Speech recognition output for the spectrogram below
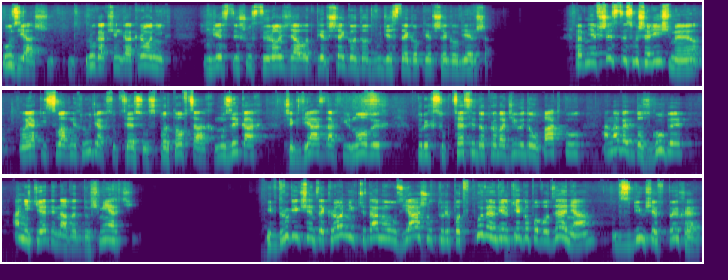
Uzjasz, druga księga kronik, 26 rozdział od pierwszego do 21 wiersza. Pewnie wszyscy słyszeliśmy o jakichś sławnych ludziach sukcesu, sportowcach, muzykach czy gwiazdach filmowych, których sukcesy doprowadziły do upadku, a nawet do zguby, a niekiedy nawet do śmierci. I w drugiej księdze kronik czytamy o Uzjaszu, który pod wpływem wielkiego powodzenia wzbił się w pychę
